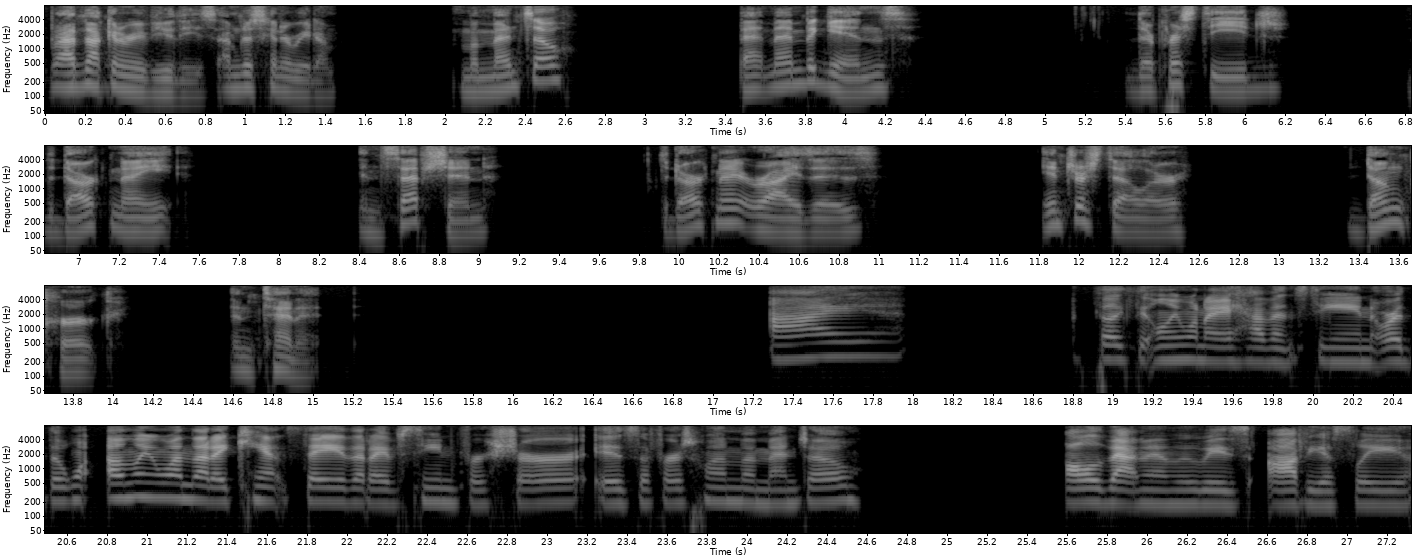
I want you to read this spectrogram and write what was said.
but I'm not going to review these. I'm just going to read them. Memento, Batman Begins, The Prestige, The Dark Knight, Inception, The Dark Knight Rises, Interstellar, Dunkirk, and Tenet. I feel like the only one I haven't seen, or the only one that I can't say that I've seen for sure, is the first one, Memento. All the Batman movies, obviously,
